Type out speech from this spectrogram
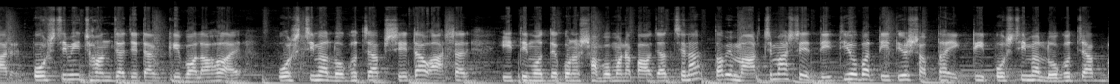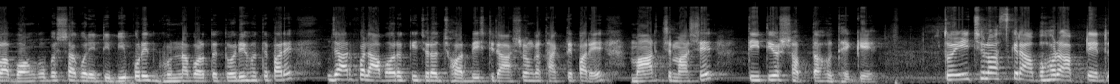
আর পশ্চিমী ঝঞ্ঝা যেটাকে বলা হয় পশ্চিমা লঘুচাপ, সেটাও আসার ইতিমধ্যে কোনো সম্ভাবনা পাওয়া যাচ্ছে না। তবে মার্চ মাসে দ্বিতীয় বা তৃতীয় সপ্তাহে একটি পশ্চিমা লঘুচাপ বা বঙ্গোপসাগর একটি বিপরীত ঘূর্ণাবর্ত তৈরি হতে পারে, যার ফলে আবারও কিছুটা ঝড় বৃষ্টির আশঙ্কা থাকতে পারে মার্চ মাসে তৃতীয় সপ্তাহ থেকে। তো এই ছিল আজকের আবহাওয়ার আপডেট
